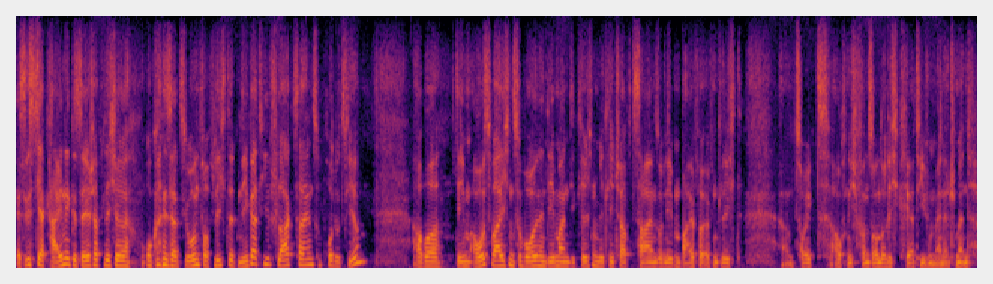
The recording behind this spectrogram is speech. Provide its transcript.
es ist ja keine gesellschaftliche Organisation verpflichtet, Negativschlagzeilen zu produzieren. Aber dem ausweichen zu wollen, indem man die Kirchenmitgliedschaftszahlen so nebenbei veröffentlicht, äh, zeugt auch nicht von sonderlich kreativem Management.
